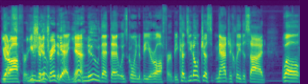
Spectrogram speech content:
your Yes, offer, you, should have traded Yeah, you knew that that was going to be your offer because you don't just magically decide, well,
